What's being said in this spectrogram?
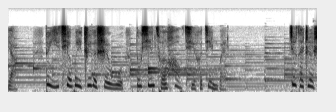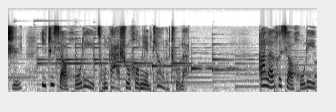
样，对一切未知的事物都心存好奇和敬畏。就在这时，一只小狐狸从大树后面跳了出来。阿兰和小狐狸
